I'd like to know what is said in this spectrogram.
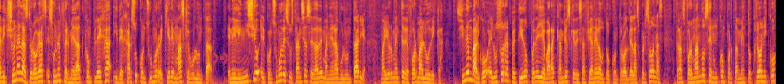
La adicción a las drogas es una enfermedad compleja y dejar su consumo requiere más que voluntad. En el inicio, el consumo de sustancias se da de manera voluntaria, mayormente de forma lúdica. Sin embargo, el uso repetido puede llevar a cambios que desafían el autocontrol de las personas, transformándose en un comportamiento crónico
